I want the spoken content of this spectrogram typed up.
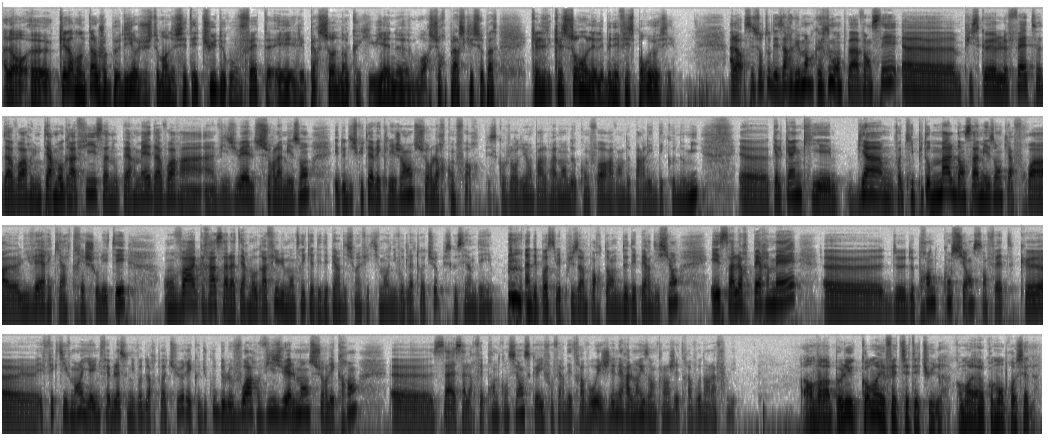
Alors, euh, quel avantage on peut dire justement de cette étude que vous faites et les personnes qui viennent euh, voir sur place ce qui se passe? Quels sont les bénéfices pour eux aussi? Alors, c'est surtout des arguments que nous, on peut avancer, euh, puisque le fait d'avoir une thermographie, ça nous permet d'avoir un, visuel sur la maison et de discuter avec les gens sur leur confort, puisqu'aujourd'hui, on parle vraiment de confort avant de parler d'économie. Euh, quelqu'un qui est bien, enfin, qui est plutôt mal dans sa maison, qui a froid euh, l'hiver et qui a très chaud l'été, on va, grâce à la thermographie, lui montrer qu'il y a des déperditions effectivement au niveau de la toiture, puisque c'est un des, un des postes les plus importants de déperdition. Et ça leur permet euh, de, prendre conscience, en fait, que euh, effectivement, il y a une faiblesse au niveau de leur toiture et que du coup, de le voir visuellement sur l'écran, euh, ça, leur fait prendre conscience qu'il faut faire des travaux. Et généralement, ils enclenchent des travaux dans la foulée. Alors, on va rappeler comment est faite cette étude, comment, comment on procède.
